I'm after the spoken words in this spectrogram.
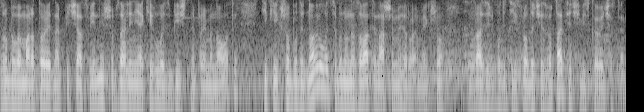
зробили мораторій на під час війни, щоб взагалі ніяких вулиць більш не перейменовувати. Тільки якщо будуть нові вулиці, будемо називати нашими героями, якщо в разі будуть їх родичі звертатися чи військові частини.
